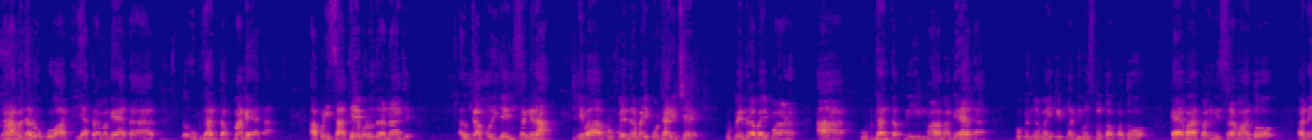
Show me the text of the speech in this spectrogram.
ઘણા બધા લોકો આ યાત્રામાં ગયા હતા તો ઉપધાન તપમાં ગયા હતા. આપણી સાથે વડોદરાના જ અલકાપુરી જૈન સંઘના એવા ભૂપેન્દ્રભાઈ કોઠારી છે. ભૂપેન્દ્રભાઈ પણ આ ઉપધાન તપની માળામાં ગયા હતા. ભૂપેન્દ્રભાઈ કેટલા દિવસનો તપ હતો કયા મહાત્માની નિશ્રામાં હતો અને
